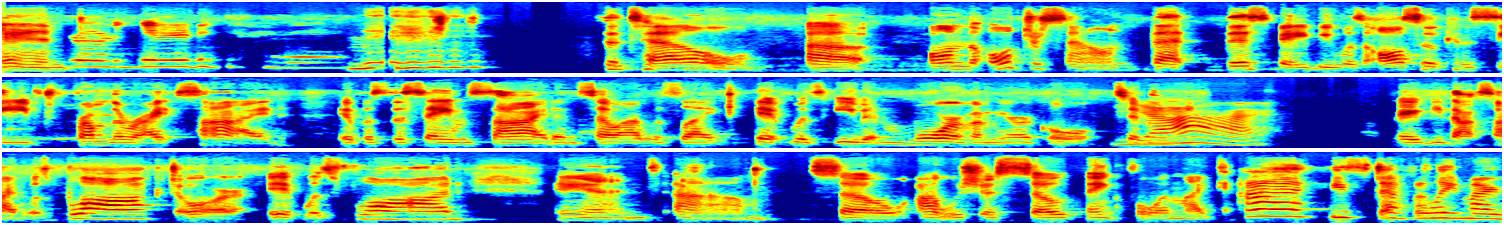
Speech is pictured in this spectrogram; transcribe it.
and to tell uh, on the ultrasound that this baby was also conceived from the right side. It was the same side. And so I was like, it was even more of a miracle to me. Maybe that side was blocked or it was flawed. And um, so I was just so thankful and like, ah, he's definitely my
